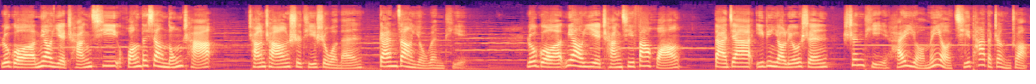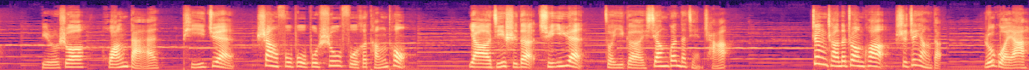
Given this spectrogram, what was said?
如果尿液长期黄得像浓茶，常常是提示我们肝脏有问题。如果尿液长期发黄，大家一定要留神身体还有没有其他的症状，比如说黄疸、疲倦、上腹部不舒服和疼痛，要及时的去医院做一个相关的检查。正常的状况是这样的：如果呀，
